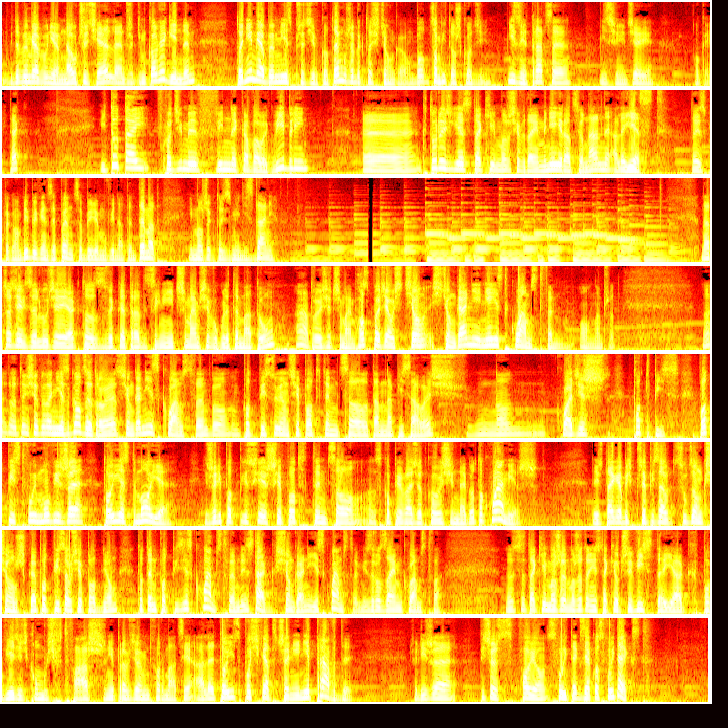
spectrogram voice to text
gdybym ja był, nie wiem, nauczycielem czy kimkolwiek innym, to nie miałbym nic przeciwko temu, żeby ktoś ściągał, bo co mi to szkodzi? Nic nie tracę, nic się nie dzieje. Ok, tak? I tutaj wchodzimy w inny kawałek Biblii, e, który jest taki, może się wydaje, mniej racjonalny, ale jest. To jest program Biblii, więc ja powiem, co Biblia mówi na ten temat i może ktoś zmieni zdanie. Na czacie widzę ludzie, jak to zwykle tradycyjnie nie trzymają się w ogóle tematu. A, trochę się trzymałem. Host powiedział, ściąganie nie jest kłamstwem. O, na przykład. No to, to się tutaj nie zgodzę trochę. Ściąganie jest kłamstwem, bo podpisując się pod tym, co tam napisałeś, no kładziesz podpis. Podpis twój mówi, że to jest moje. Jeżeli podpisujesz się pod tym, co skopiować od kogoś innego, to kłamiesz. Więc tak jakbyś przepisał cudzą książkę, podpisał się pod nią, to ten podpis jest kłamstwem. Więc tak, ściąganie jest kłamstwem, jest rodzajem kłamstwa. No to takie, może, może to nie jest takie oczywiste, jak powiedzieć komuś w twarz nieprawdziwą informację, ale to jest poświadczenie nieprawdy. Czyli, że piszesz swoją, swój tekst jako swój tekst.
